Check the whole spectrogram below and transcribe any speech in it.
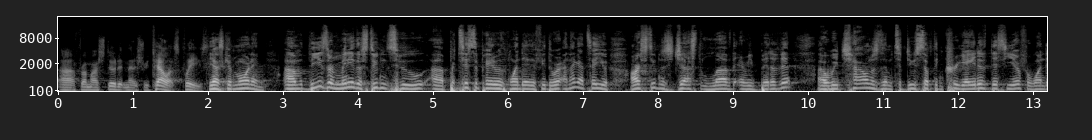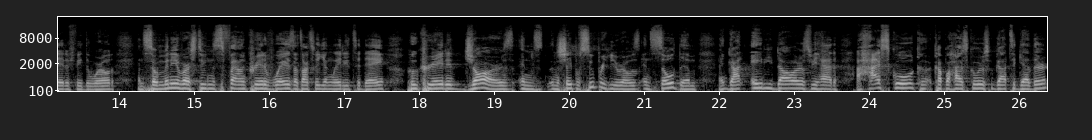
uh, from our student ministry. Tell us, please. Yes, good morning. Um, these are many of the students who uh, participated with One Day to Feed the World. And I got to tell you, our students just loved every bit of it. Uh, we challenged them to do something creative this year for One Day to Feed the World. And so many of our students found creative ways. I talked to a young lady today who created jars in, in the shape of superheroes and sold them and got $80. We had a high school, a couple high schoolers who got together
